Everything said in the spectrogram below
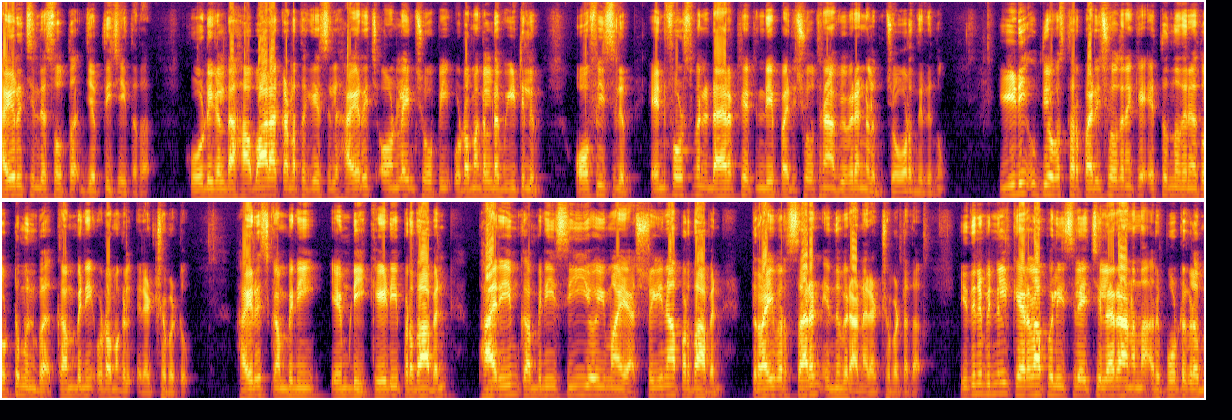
ഹൈറിച്ചിന്റെ സ്വത്ത് ജപ്തി ചെയ്തത്. കോടികളുടെ ഹവാല കടത്ത് കേസിൽ ഹൈറിച്ച് ഓൺലൈൻ ഷോപ്പി ഉടമകളുടെ വീട്ടിലും ഓഫീസിലും എൻഫോഴ്സ്മെന്റ് ഡയറക്ടറേറ്റിന്റെ പരിശോധനാ വിവരങ്ങളും ചോർന്നിരുന്നു. ഇ ഡി ഉദ്യോഗസ്ഥർ പരിശോധനയ്ക്ക് എത്തുന്നതിന് തൊട്ടുമുൻപ് കമ്പനി ഉടമകൾ രക്ഷപ്പെട്ടു. Highrich company M D K D Prathapan ഭാര്യയും കമ്പനി സിഇഒയുമായ ശ്രീന പ്രതാപൻ ഡ്രൈവർ സരൺ എന്നിവരാണ് രക്ഷപ്പെട്ടത്. ഇതിന് പിന്നിൽ കേരള പോലീസിലെ ചിലരാണെന്ന റിപ്പോർട്ടുകളും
